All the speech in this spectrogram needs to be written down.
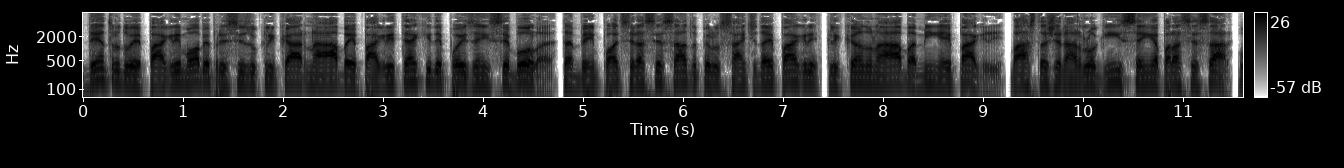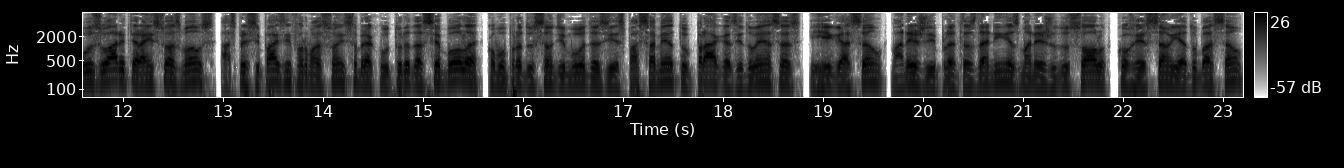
Dentro do EpagriMob é preciso clicar na aba EpagriTech e depois em Cebola. Também pode ser acessado pelo site da Epagri, clicando na aba Minha Epagri. Basta gerar login e senha para acessar. O usuário terá em suas mãos as principais informações sobre a cultura da cebola, como produção redução de mudas e espaçamento, pragas e doenças, irrigação, manejo de plantas daninhas, manejo do solo, correção e adubação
